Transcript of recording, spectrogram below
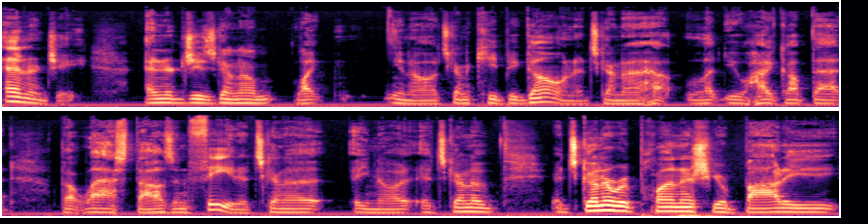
energy. Energy is gonna like you know it's gonna keep you going. It's gonna let you hike up that that last thousand feet. It's gonna you know it's gonna it's gonna replenish your body,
